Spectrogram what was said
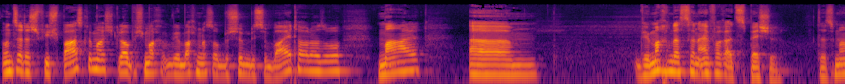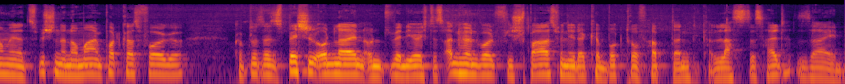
uns hat das Spiel Spaß gemacht. Ich glaube, ich mach, wir machen das auch bestimmt ein bisschen weiter oder so. Mal. Ähm, wir machen das dann einfach als Special. Das machen wir zwischen der normalen Podcast-Folge. Kommt das als Special online und wenn ihr euch das anhören wollt, viel Spaß. Wenn ihr da keinen Bock drauf habt, dann lasst es halt sein.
